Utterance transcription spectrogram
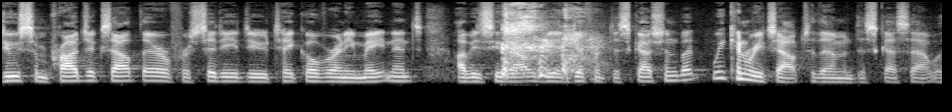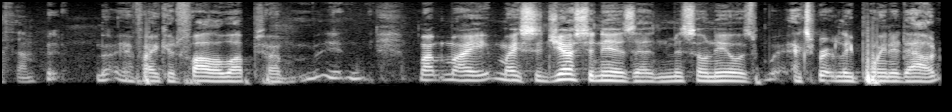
do some projects out there for city to take over any maintenance. Obviously, that would be a different discussion, but we can reach out to them and discuss that with them. If I could follow up, um, my, my, my suggestion is, as Ms. O'Neill has expertly pointed out,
